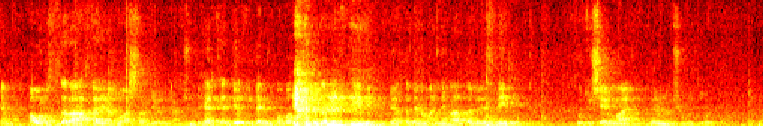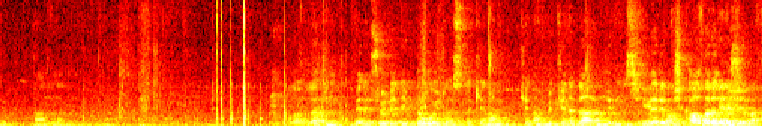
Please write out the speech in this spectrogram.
hem avunusu da rahatlar yani bu açtan diyorum. Çünkü herkes diyor ki benim babam adı da verilseydi veyahut da benim annemin adı da verilseydi. Bu tür şeye mal verilmemiş olur diyor. Anladım. Zaten benim söylediğim de oydu aslında. Kenan Kenan Büken'e daha önce bir isim verilmiş, kaldırılmış. Bak,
